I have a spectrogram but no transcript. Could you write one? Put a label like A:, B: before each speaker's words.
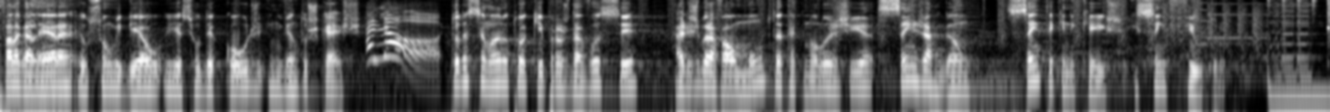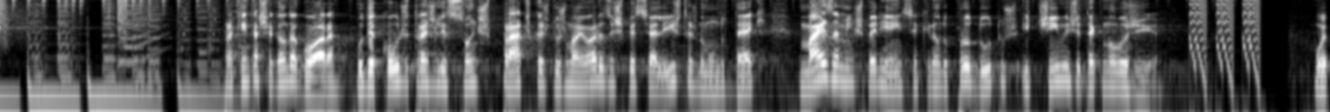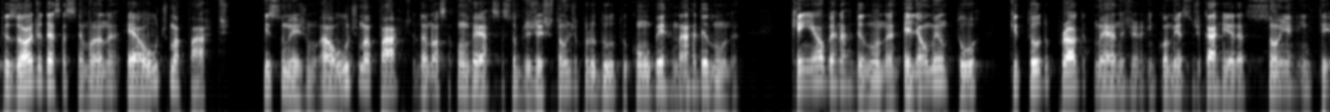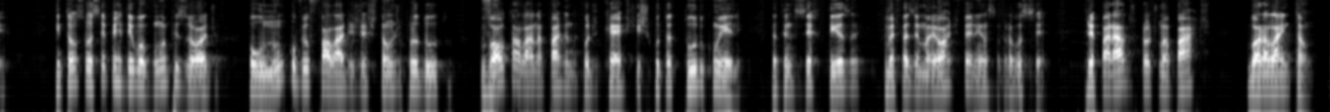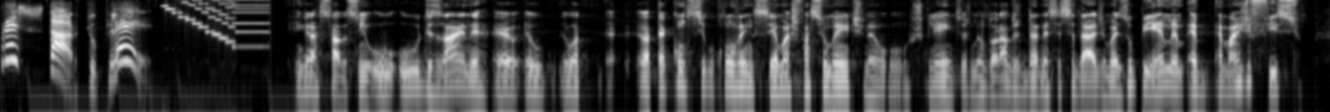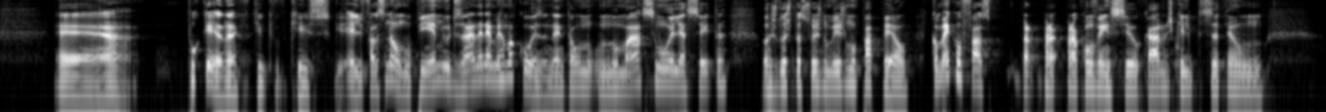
A: Fala galera, eu sou o Miguel e esse é o Decode Inventos Cast. Hello! Toda semana eu tô aqui para ajudar você a desbravar o mundo da tecnologia sem jargão, sem tecniquez e sem filtro. Para quem está chegando agora, o Decode traz lições práticas dos maiores especialistas do mundo tech, mais a minha experiência criando produtos e times de tecnologia. O episódio dessa semana é a última parte. Isso mesmo, a última parte da nossa conversa sobre gestão de produto com o Bernard Deluna. Quem é o Bernard Deluna? Ele é um mentor que todo Product Manager em começo de carreira sonha em ter. Então, se você perdeu algum episódio ou nunca ouviu falar de gestão de produto, volta lá na página do podcast e escuta tudo com ele. Eu tenho certeza que vai fazer maior diferença para você. Preparados para a última parte? Bora lá então. Press start to play engraçado assim, o, o designer eu, eu, eu, eu, até consigo convencer mais facilmente né, os clientes, os mentorados da necessidade, mas o PM é, é, é mais difícil. É, por quê, né? Que, que, que, ele fala assim, não, o PM e o designer é a mesma coisa, né? Então, no, no máximo, ele aceita as duas pessoas no mesmo papel. Como é que eu faço para convencer o cara de que ele precisa ter um...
